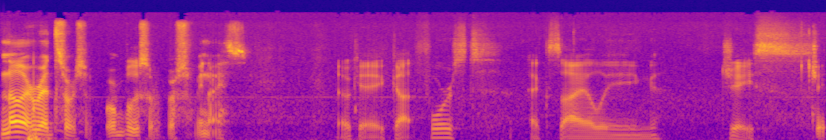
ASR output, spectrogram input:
Another red source or blue source would be nice. Okay, got forced exiling Jace. Jace.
